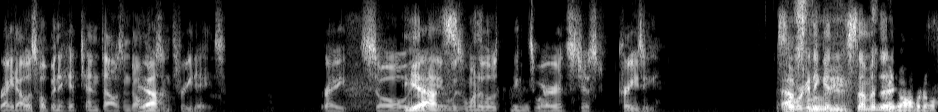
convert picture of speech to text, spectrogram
right? I was hoping to hit ten thousand yeah. dollars in three days, right? So yeah, it, it, was one of those things where it's just crazy. So Absolutely we're going to get into some of the phenomenal.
